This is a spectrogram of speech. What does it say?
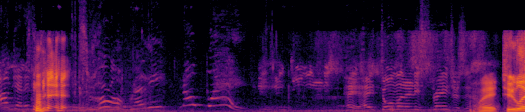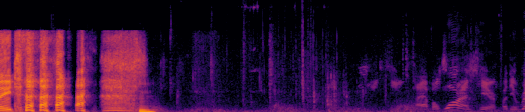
I'll get it. it's her already? No way. Hey, hey, don't let any strangers in. Wait, too late. I have a warrant here for the arrest of Sherman.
